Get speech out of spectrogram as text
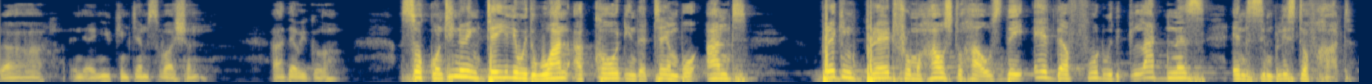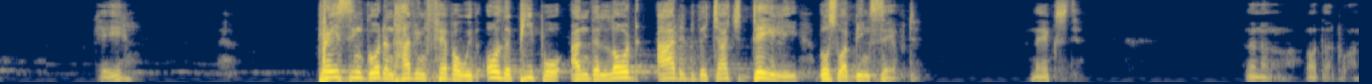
uh, a New King James Version. Ah, there we go. So continuing daily with one accord in the temple and breaking bread from house to house, they ate their food with gladness and simplicity of heart. Okay. Praising God and having favor with all the people, and the Lord added to the church daily those who are being saved. Next. No, no, no, not that one.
